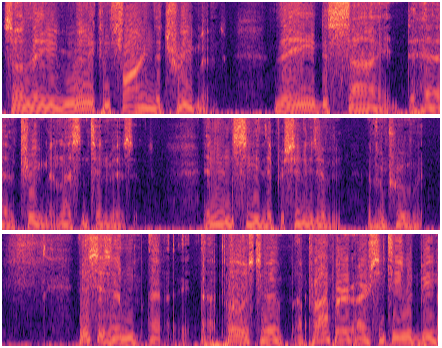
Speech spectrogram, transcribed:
So they really confine the treatment. They decide to have treatment less than 10 visits and then see the percentage of, of improvement. This is um, uh, opposed to a, a, proper RCT would be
